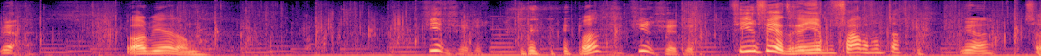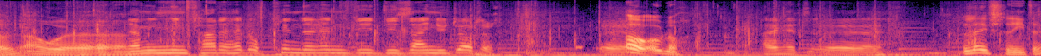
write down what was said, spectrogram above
Ja. Oud ben jij dan? 44. Wat? 44. 44 en je hebt een vader van 80. Ja. Zo, nou. eh, ja mijn, mijn vader heeft ook kinderen die, die zijn nu dochter. Eh, Oh, ook nog. Hij heeft. eh, Leefgenieter.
